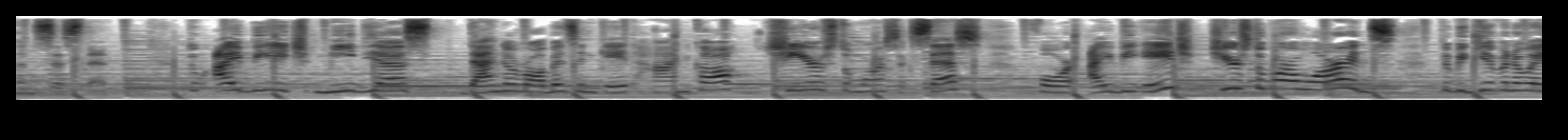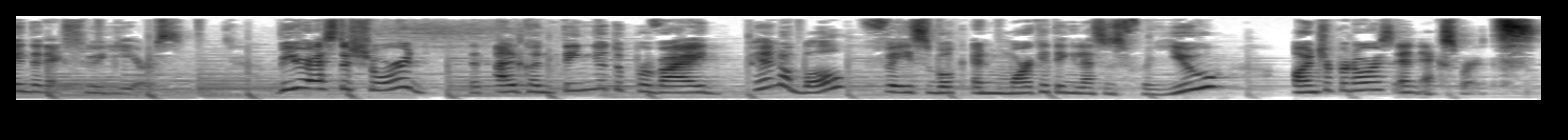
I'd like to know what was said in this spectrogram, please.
consistent. To IBH Media's Daniel Robbins and Kate Hancock, cheers to more success for IBH. Cheers to more awards to be given away in the next few years. Be rest assured that I'll continue to provide pinnable Facebook and marketing lessons for you, entrepreneurs, and experts.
